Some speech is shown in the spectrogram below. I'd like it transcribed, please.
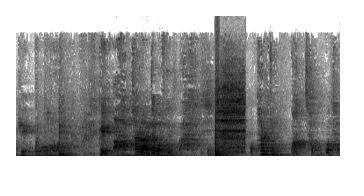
오케이. 아, 팔을 안 잡아서. 아. 어, 팔을 좀 꽉 잡고 꽉 잡.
